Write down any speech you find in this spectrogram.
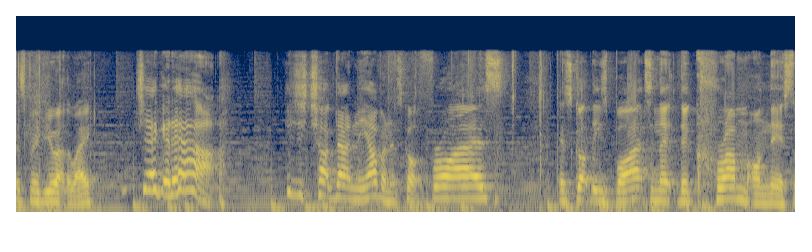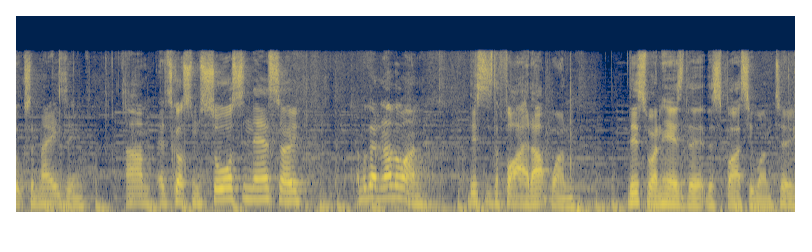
Let's move you out the way. Check it out. You just chuck that in the oven. It's got fries. It's got these bites, and the, the crumb on this looks amazing. Um, it's got some sauce in there, so... And we've got another one. This is the fired up one. This one here's the, the spicy one too.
